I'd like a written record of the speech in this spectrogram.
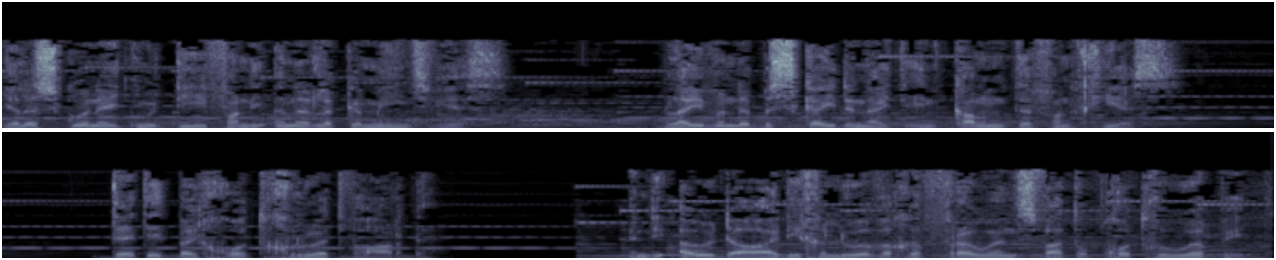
julle skoonheid moet die van die innerlike mens wees. Blywende beskeidenheid en kalmte van gees. Dit het by God groot waarde. In die ou dae het die gelowige vrouens wat op God gehoop het,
